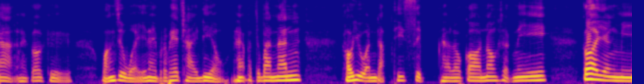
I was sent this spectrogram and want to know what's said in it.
ยากนะก็คือหวังจือเหวยในประเภทชายเดี่ยวนะปัจจุบันนั้นเขาอยู่อันดับที่ 10นะแล้วก็นอกจากนี้ ก็ยังมี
